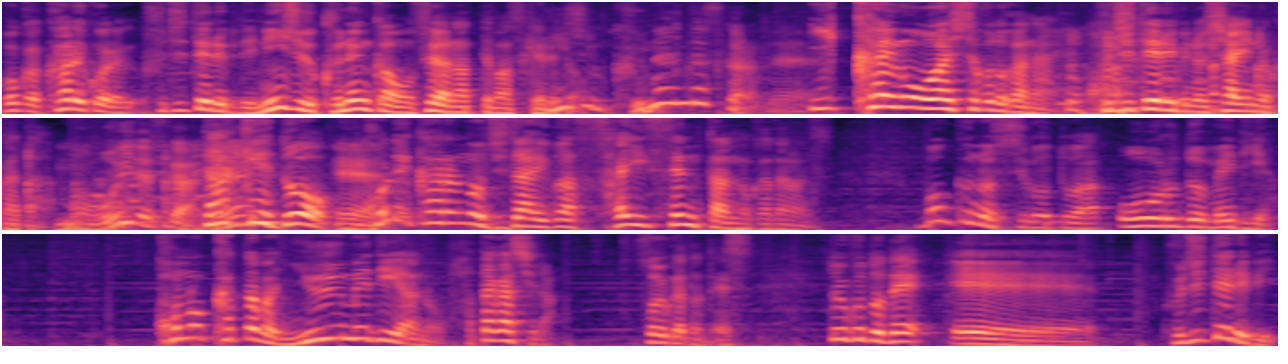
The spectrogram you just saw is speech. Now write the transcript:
僕はかれこれフジテレビで29年間お世話になってますけれど。29年ですからね。一回もお会いしたことがない フジテレビの社員の方。まあ多いですからね。だけど、ええ。これからの時代は最先端の方なんです僕の仕事はオールドメディア。この方はニューメディアの旗頭。そういう方です。ということで、えーフジテレビ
